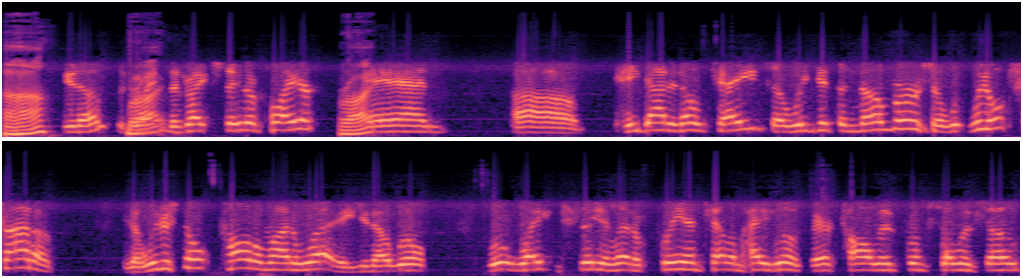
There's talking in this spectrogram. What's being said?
Uh huh. you know, the Right. great, the great Steeler player. Right. And uh, he got it okay, so we get the number. So we, we don't try to, you know, we just don't call them right away. You know, we'll we'll wait and see and let a friend tell them, hey, look, they're calling from so and so.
